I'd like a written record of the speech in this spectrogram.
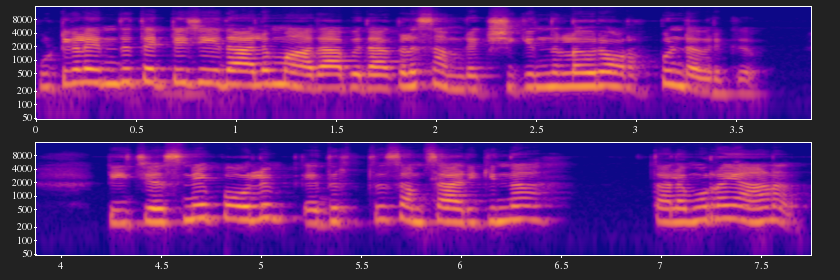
കുട്ടികൾ എന്ത് തെറ്റ് ചെയ്താലും മാതാപിതാക്കൾ സംരക്ഷിക്കുന്നുള്ള ഒരു ഉറപ്പുണ്ട് അവർക്ക്. ടീച്ചേഴ്സിനെ പോലും എതിർത്ത് സംസാരിക്കുന്ന തലമുറയാണ്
